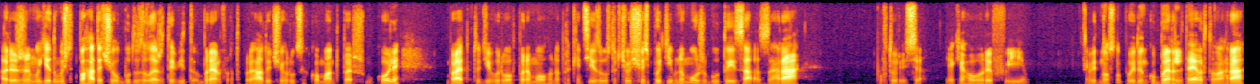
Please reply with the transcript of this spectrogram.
режиму. Я думаю, що тут багато чого буде залежати від Бренфорда, пригадуючи гру цих команд в першому колі. Брайтон тоді вирвав перемогу наприкінці зустрічі. Ось щось подібне може бути і зараз. Гра, повторюся, як я говорив, і відносно поєдинку Берлі та Евертона, гра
